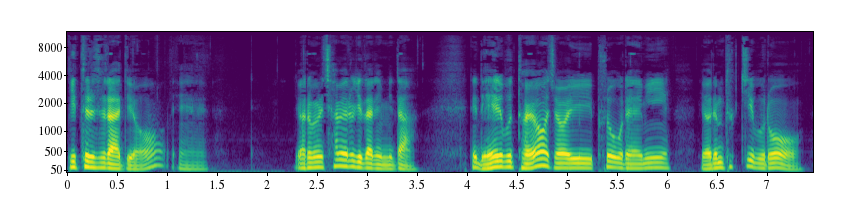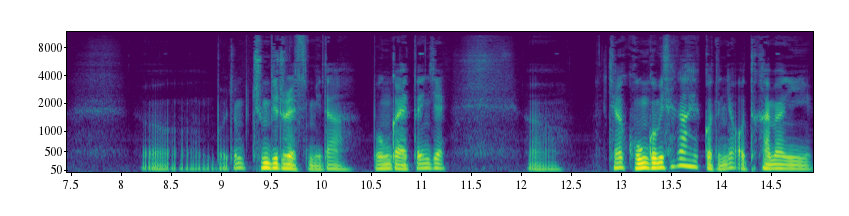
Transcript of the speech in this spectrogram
비틀스 라디오 예, 여러분의 참여를 기다립니다. 내일부터요, 저희 프로그램이 여름 특집으로, 어, 뭘 좀 준비를 했습니다. 뭔가 했다, 이제, 어, 제가 곰곰이 생각했거든요. 어떻게 하면 이,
